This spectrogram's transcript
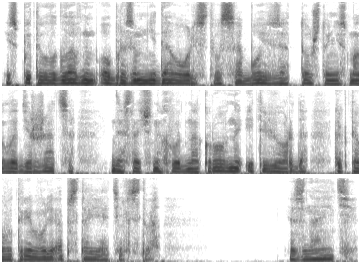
испытывала главным образом недовольство собой за то, что не смогла держаться достаточно хладнокровно и твердо, как того требовали обстоятельства. «Знаете...»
